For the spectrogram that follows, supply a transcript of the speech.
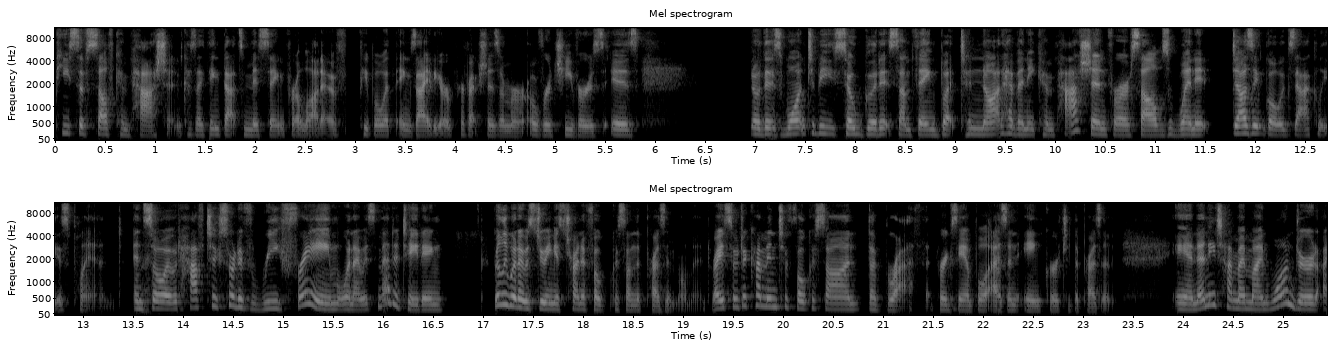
piece of self compassion, because I think that's missing for a lot of people with anxiety or perfectionism or overachievers, is you know this want to be so good at something but to not have any compassion for ourselves when it doesn't go exactly as planned and right. so i would have to sort of reframe when i was meditating really what i was doing is trying to focus on the present moment right so to come in to focus on the breath for example as an anchor to the present and anytime my mind wandered, I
